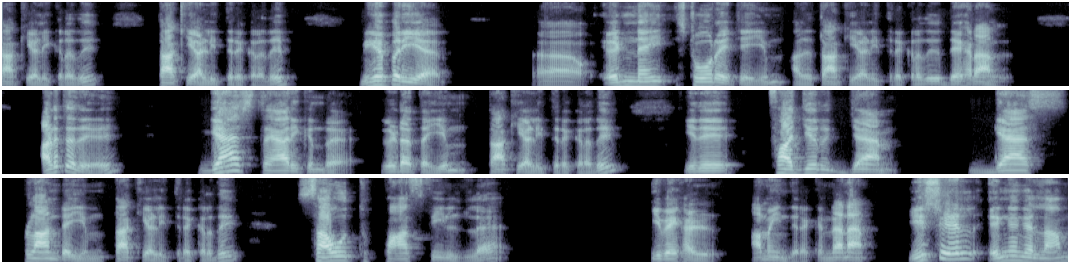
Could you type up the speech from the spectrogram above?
தாக்கி அளிக்கிறது தாக்கி அழித்திருக்கிறது. மிகப்பெரிய எண்ணெய் ஸ்டோரேஜையும் அது தாக்கி அளித்திருக்கிறது தெஹ்ரான். அடுத்தது கேஸ் தயாரிக்கின்ற இடத்தையும் தாக்கி அளித்திருக்கிறது இது ஃபஜிர் ஜாம் கேஸ் பிளான்டையும் தாக்கி அளித்திருக்கிறது சவுத் பாஸ்ஃபீல்டில் இவைகள் அமைந்திருக்கின்றன. இஸ்ரேல் எங்கெங்கெல்லாம்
